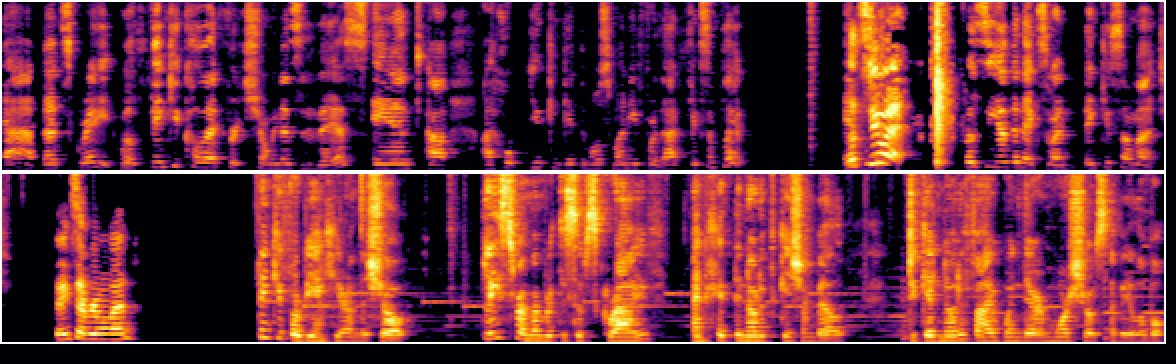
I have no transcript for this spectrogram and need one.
Yeah, that's great. Well, thank you, Colette, for showing us this. And uh, I hope you can get the most money for that fix and flip. And Let's do it. We'll see you at the next one. Thank you so much. Thanks, everyone. Thank you for being here on the show. Please remember to subscribe and hit the notification bell to get notified when there are more shows available.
